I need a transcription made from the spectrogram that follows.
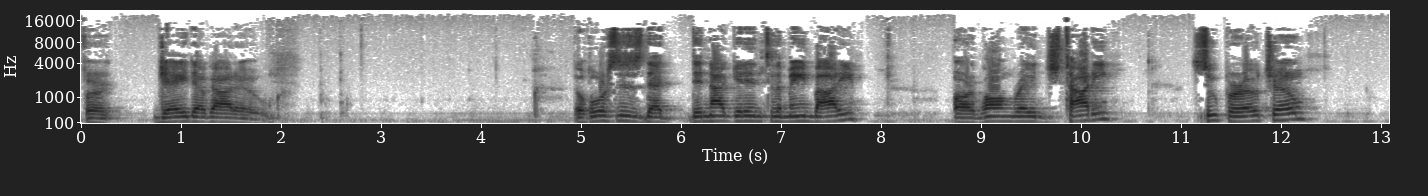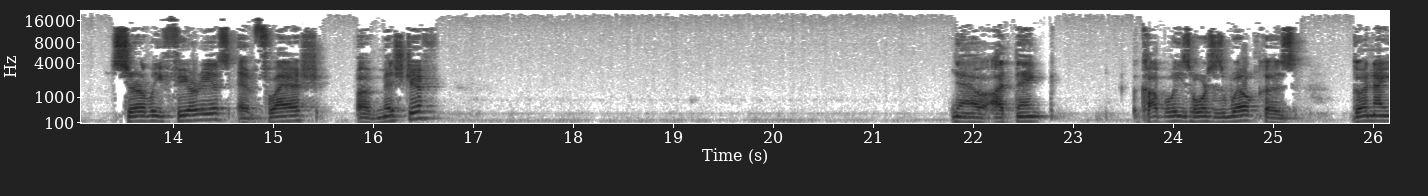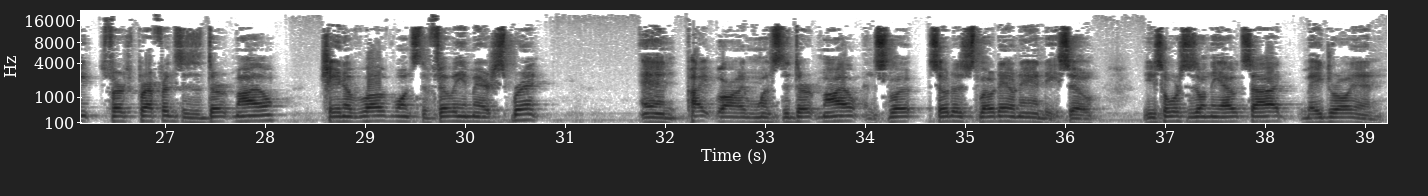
for Jay Delgado. The horses that did not get into the main body are Long Range Toddy, Super Ocho, Surly Furious, and Flash of Mischief. Now, I think a couple of these horses will because Goodnight's first preference is a dirt mile. Chain of Love wants the filly and mare sprint. And Pipeline wants the dirt mile. And slow, so does Slow Down Andy. So these horses on the outside may draw in.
